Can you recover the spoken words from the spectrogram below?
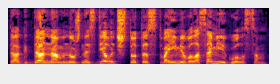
«Тогда нам нужно сделать что-то с твоими волосами и голосом».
